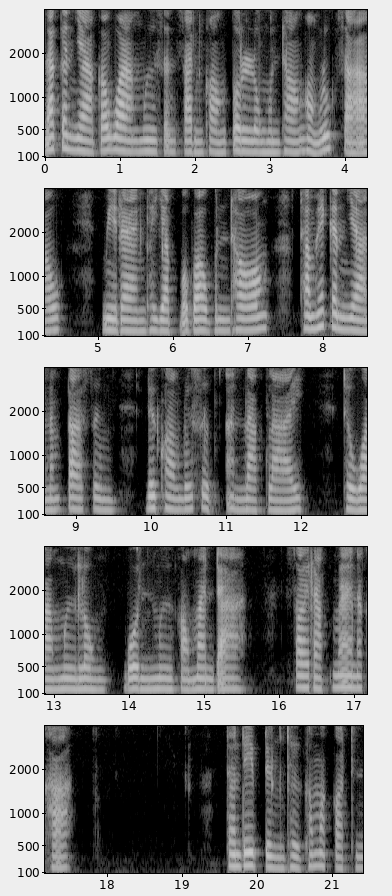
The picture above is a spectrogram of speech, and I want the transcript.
และกัญญาก็วางมือสันๆของตนลงบนท้องของลูกสาว มีแรงขยับเบาๆบนท้องทำให้กัญญาน้ำตาซึม ด้วยความรู้สึกอันหลากหลาย เธอวางมือลงบนมือของมารดาสร้อยรักแม่นะคะตอนรีบดึงเธอเข้ามากอดทัน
